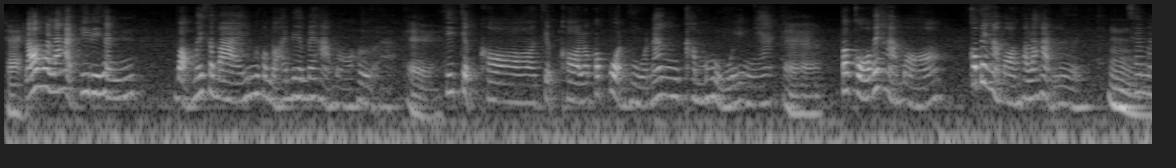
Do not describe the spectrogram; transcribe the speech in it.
ใช่แล้ววันพฤหัสที่ดิฉันบอกไม่สบายที่มีคนบอกให้เดินไปหาหมอเหอะอะเออที่เจ็บคอ เจ็บคอแล้วก็ปวดหูนั่งคำหูอย่างเงี้ยอ่าฮะปรากฏว่าไปหาหมอ ก็ไปหาหมอวันพฤหัสเลยอืใช่ไหม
